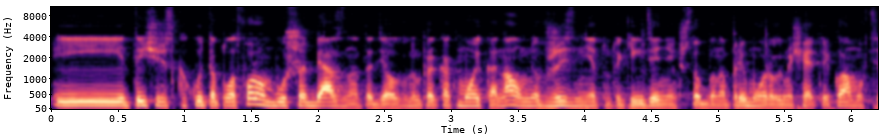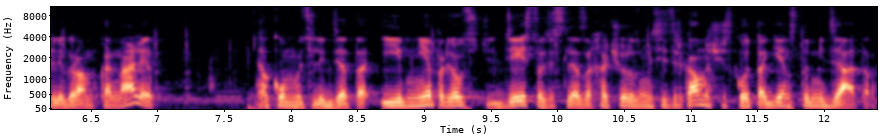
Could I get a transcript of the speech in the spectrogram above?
и ты через какую-то платформу будешь обязан это делать. Например, как мой канал, у меня в жизни нету таких денег, чтобы напрямую размещать рекламу в телеграм-канале каком-нибудь или где-то, и мне придется действовать, если я захочу разместить рекламу через какое-то агентство-медиатор.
